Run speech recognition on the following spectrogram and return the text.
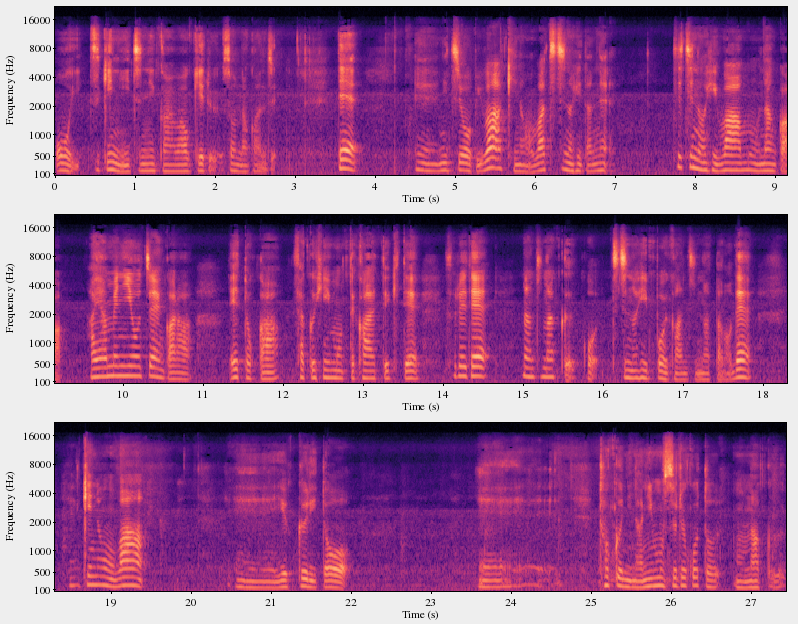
多い。月に12回は起きる。そんな感じ。で、えー、日曜日は昨日は父の日だね。父の日はもうなんか早めに幼稚園から絵とか作品持って帰ってきてそれでなんとなくこう父の日っぽい感じになったので、え、昨日は、えー、ゆっくりと、えー、特に何もすることもなく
